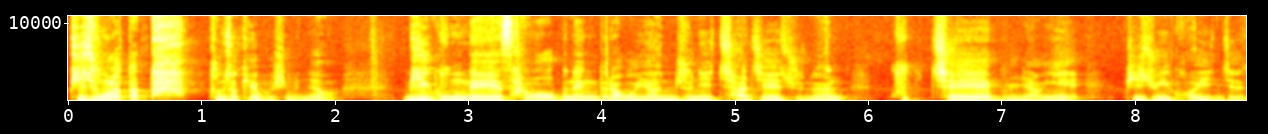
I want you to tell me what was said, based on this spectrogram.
비중을 갖다 다 분석해 보시면요. 미국 내의 상업은행들하고 연준이 차지해주는 국채의 물량이 비중이 거의 이제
